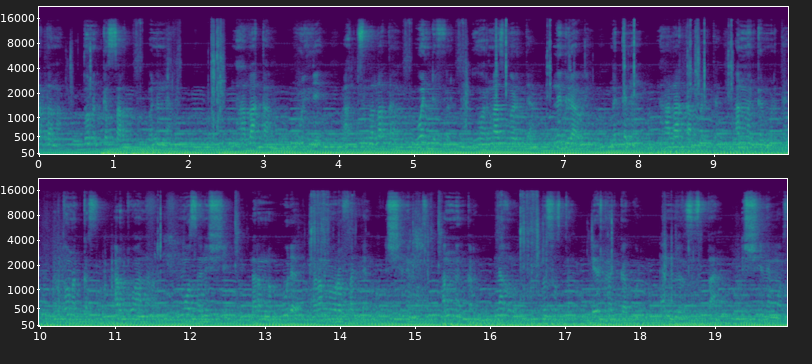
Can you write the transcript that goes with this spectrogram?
انقرضنا دون كسرت وننا نهلاقا. ولي. عطسنا لاقا وندفر. يوار ناس مردا. نقراوي. نكني. نهلاقا مردا. أننك مردا. دون كس أرضوانا موسى نشي. نرم نقودا. نرم نورفلن الشي لموس أننك نغلو. نسوستن إذا كاكابول أن لنسستان الشي لموس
